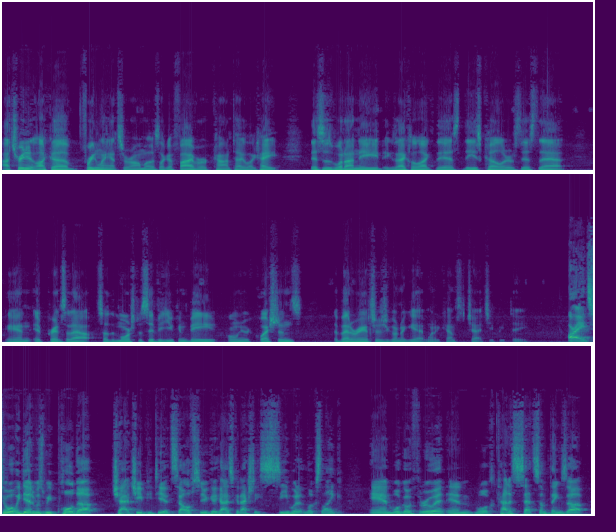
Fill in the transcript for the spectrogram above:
I treat it like a freelancer almost, like a Fiverr contact. Like, hey, this is what I need, exactly like this, these colors, this, that, and it prints it out. So the more specific you can be on your questions, the better answers you're going to get when it comes to ChatGPT. All right. So what we did was we pulled up ChatGPT itself, so you guys could actually see what it looks like, and we'll go through it and we'll kind of set some things up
